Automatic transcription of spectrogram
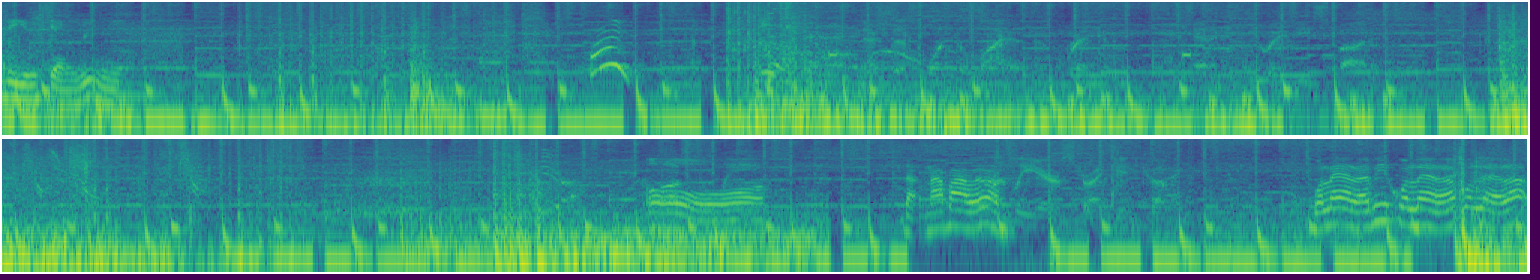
ไม่ได้ยินเสียงวิ่งเลยเฮ้ย Nexus 1 Goliath. Ready. Enemy UAV spotted. โอ้โหดักหน้าบ้านไว้ก่อนคนแรกแล้วพี่คนแรกแล้วคนแรกแล้ว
